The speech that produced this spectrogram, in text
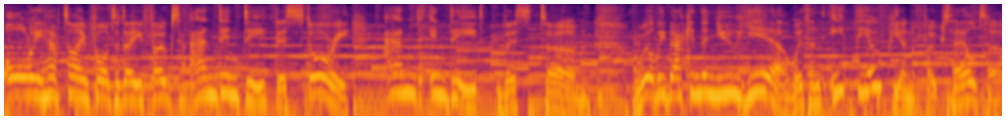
all we have time for today, folks, and indeed this story, and indeed this term. We'll be back in the new year with an Ethiopian folktale to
